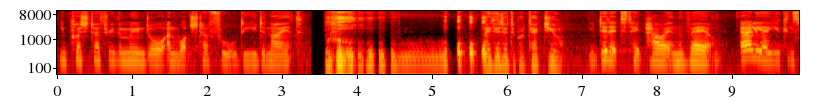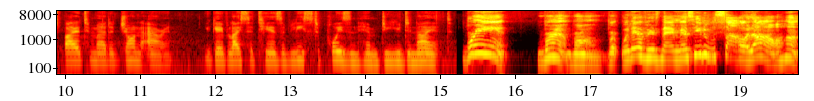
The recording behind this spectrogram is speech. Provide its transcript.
You pushed her through the moon door and watched her fall. Do you deny it? I did it to protect you. You did it to take power in the Vale. Earlier, you conspired to murder Jon Arryn. You gave Lysa tears of Lys to poison him. Do you deny it? Brand. Brand, Brown, whatever his name is, he saw it all, huh?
